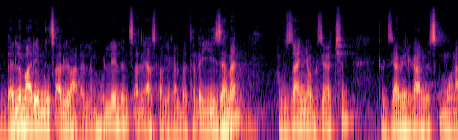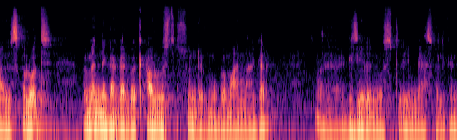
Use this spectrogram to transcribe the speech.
እንደ ልማድ የምንጸልዩ አይደለም፣ ሁሌ ልንጸልይ ያስፈልጋል። በተለይ ይህ ዘመን አብዛኛው ጊዜያችን ከእግዚአብሔር ጋር በጽሞና በጸሎት በመነጋገር በቃሉ ውስጥ እሱን ደግሞ በማናገር ጊዜ ልንወስድ የሚያስፈልገን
